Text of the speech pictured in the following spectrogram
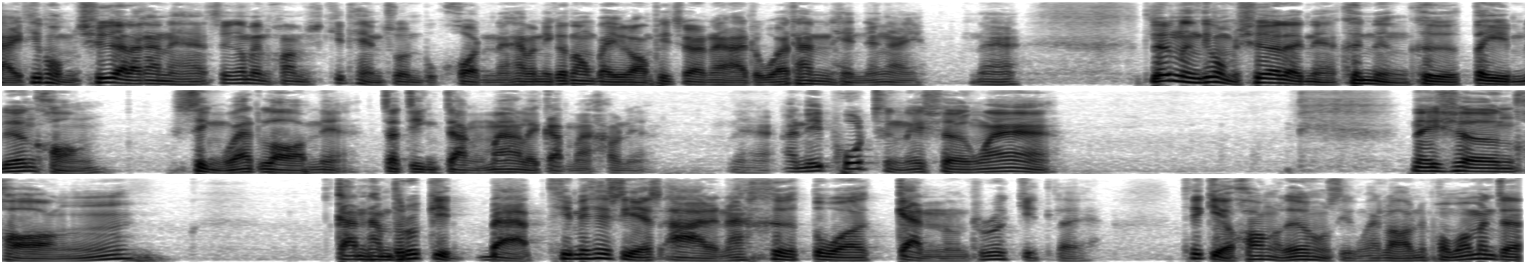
หญ่ ๆ ที่ผมเชื่อแล้วกันนะฮะซึ่งก็เป็นความคิดเห็นส่วนบุคคลนะครับวันนี้ก็ต้องไปลองพิจารณาดูว่าท่านเห็นยังไงนะเรื่องหนึ่งที่ผมเชื่อเลยเนี่ยคือหนึ่งคือธีมเรื่องของสิ่งแวดล้อมเนี่ยจะจริงจังมากเลยกลับมาเขาเนี่ยนะฮะอันนี้พูดถึงในเชิงว่า ในเชิงของการทำธุรกิจแบบที่ไม่ใช่ CSR เลยนะคือตัวแก่นของธุรกิจเลย ที่เกี่ยวข้องกับเรื่องของสิ่งแวดล้อมผมว่ามันจะ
